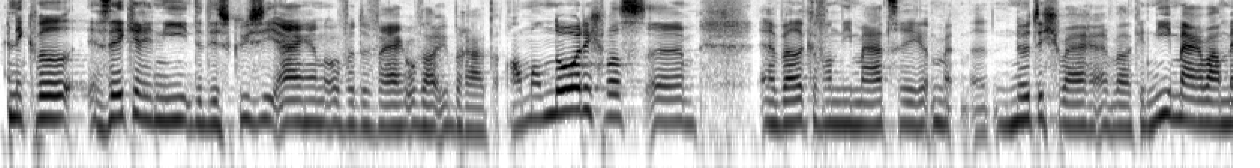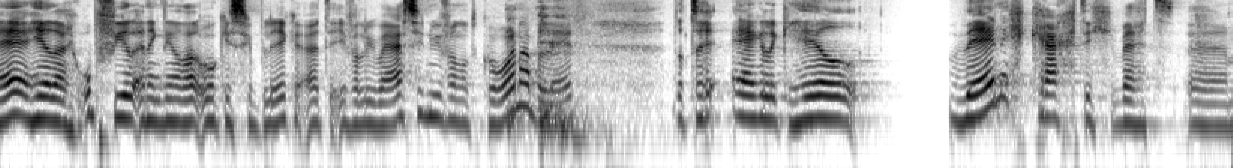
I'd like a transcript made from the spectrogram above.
En ik wil zeker niet de discussie aangaan over de vraag of dat überhaupt allemaal nodig was ehm, en welke van die maatregelen nuttig waren en welke niet. Maar wat mij heel erg opviel, en ik denk dat dat ook is gebleken uit de evaluatie nu van het coronabeleid, dat er eigenlijk heel weinig krachtig werd, ehm,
